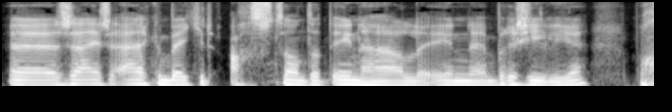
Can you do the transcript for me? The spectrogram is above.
zijn ze eigenlijk een beetje de achterstand aan het inhalen in Brazilië. Maar goed,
